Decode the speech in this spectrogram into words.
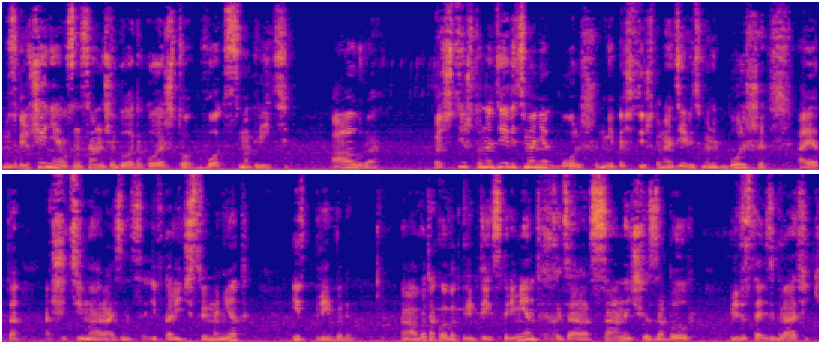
заключение у Сан Саныча было такое, что вот, смотрите, аура почти что на 9 монет больше, не почти что на 9 монет больше, а это ощутимая разница и в количестве монет, и в прибыли. А, вот такой вот криптоэксперимент, хотя Саныч забыл предоставить графики.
